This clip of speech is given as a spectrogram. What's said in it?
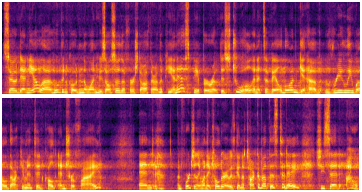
So Daniela Huppenkothen, the one who's also the first author on the PNAS paper, wrote this tool and it's available on GitHub, really well documented, called Entrofy. And unfortunately, when I told her I was going to talk about this today, she said, oh,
